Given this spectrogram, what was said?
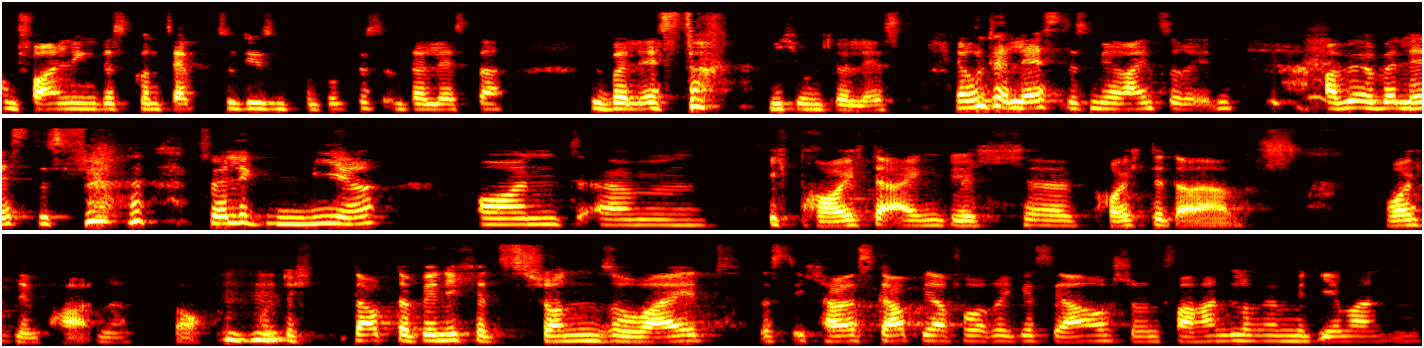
und vor allen Dingen das Konzept zu diesem Produkt, das unterlässt er, überlässt er, nicht unterlässt, er unterlässt es mir reinzureden, aber er überlässt es völlig mir. Und ähm, ich bräuchte eigentlich, äh, bräuchte da, bräuchte einen Partner doch. Mhm. Und ich glaube, da bin ich jetzt schon so weit, dass ich, es gab ja voriges Jahr auch schon Verhandlungen mit jemandem,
